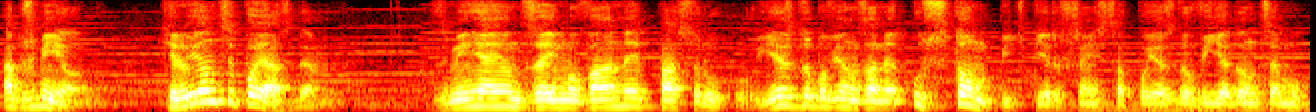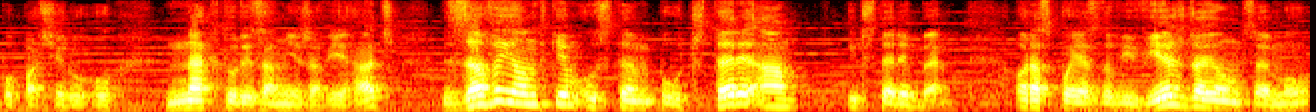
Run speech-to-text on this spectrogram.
A brzmi on: Kierujący pojazdem, zmieniając zajmowany pas ruchu, jest zobowiązany ustąpić pierwszeństwa pojazdowi jadącemu po pasie ruchu, na który zamierza wjechać, za wyjątkiem ustępu 4a i 4b oraz pojazdowi wjeżdżającemu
